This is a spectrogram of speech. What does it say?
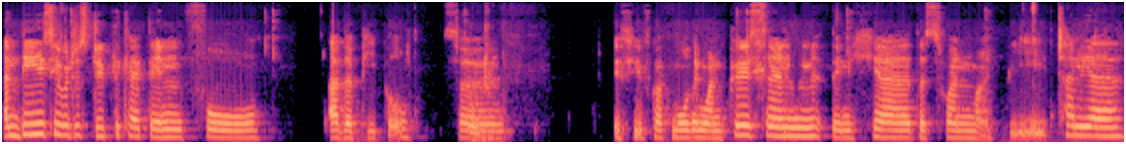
and these you would just duplicate then for other people. So if you've got more than one person then here this one might be talia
